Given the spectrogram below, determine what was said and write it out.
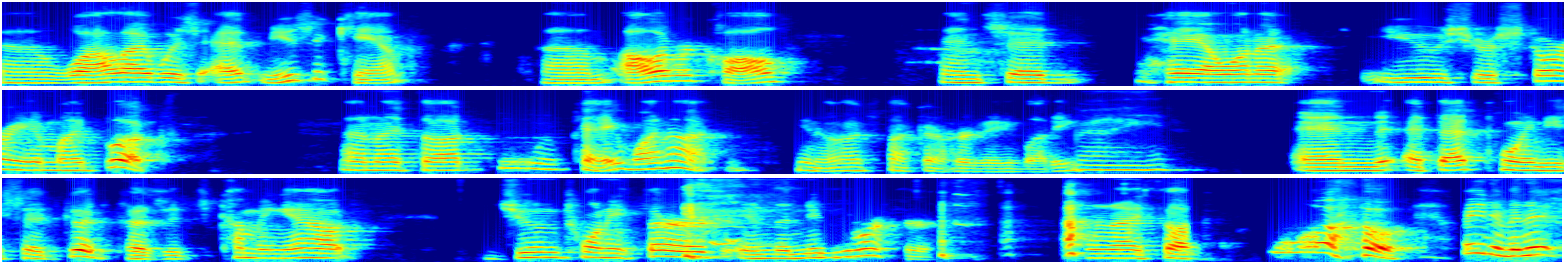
uh, while I was at music camp, um, Oliver called and said, Hey, I want to use your story in my book. And I thought, "Mm, okay, why not? You know, it's not going to hurt anybody. Right. And at that point, he said, good, because it's coming out June 23rd in the New Yorker. and I thought, whoa, wait a minute.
